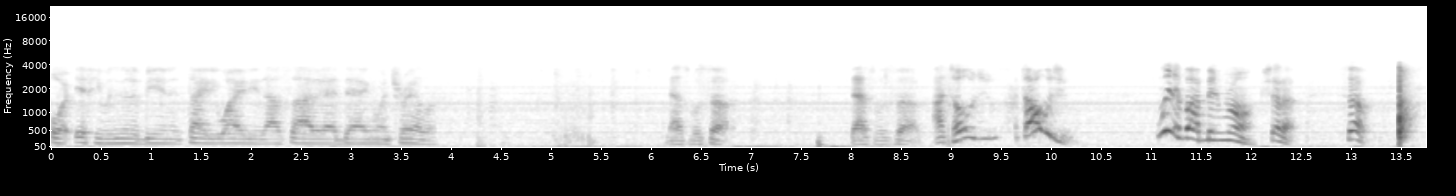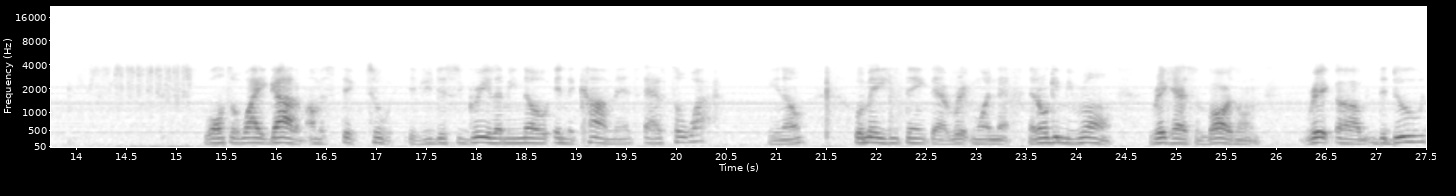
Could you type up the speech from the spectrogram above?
or if he was gonna be in his tighty whities outside of that daggone trailer. That's what's up. That's what's up. I told you. I told you. When have I been wrong? Shut up. So, Walter White got him. I'm going to stick to it. If you disagree, let me know in the comments as to why. You know? What made you think that Rick won that? Now, don't get me wrong. Rick has some bars on him. Rick, um, the dude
